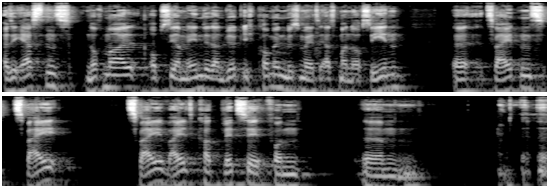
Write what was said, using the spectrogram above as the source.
also erstens nochmal, ob sie am Ende dann wirklich kommen, müssen wir jetzt erstmal noch sehen. Äh, zweitens, zwei, zwei Wildcard-Plätze von, ähm, äh,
